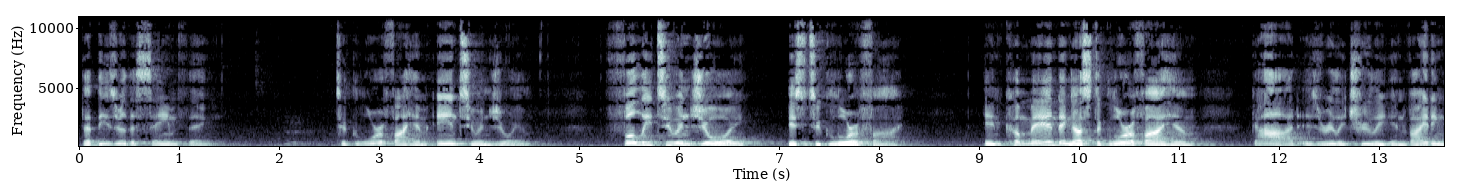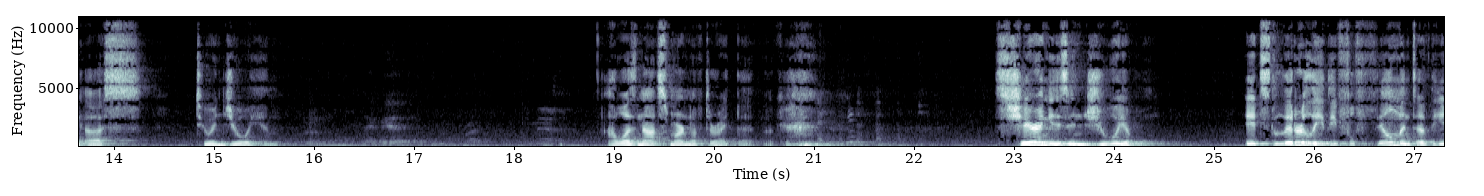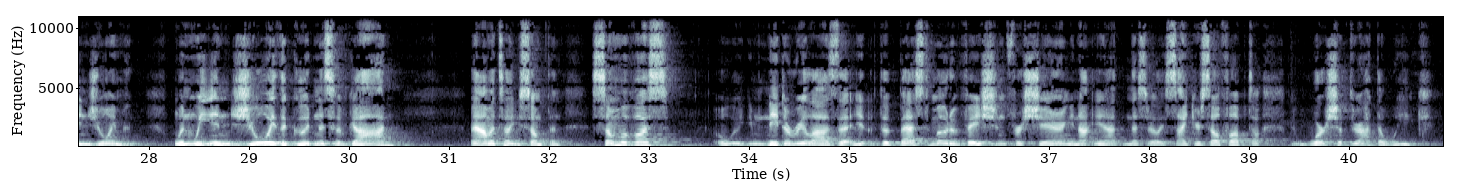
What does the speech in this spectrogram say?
that these are the same thing to glorify Him and to enjoy Him. Fully to enjoy is to glorify. In commanding us to glorify Him, God is really truly inviting us to enjoy Him. I was not smart enough to write that, okay? Sharing is enjoyable. It's literally the fulfillment of the enjoyment. When we enjoy the goodness of God, man, I'm going to tell you something. Some of us oh, you need to realize that the best motivation for sharing, and not, you not necessarily psych yourself up to worship throughout the week.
